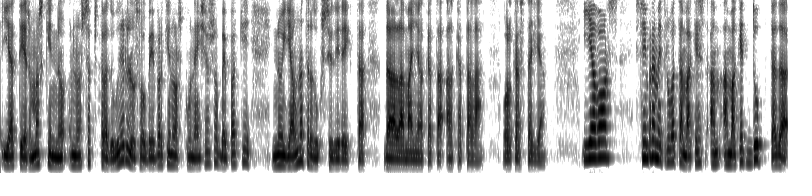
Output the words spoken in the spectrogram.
hi ha termes que no, no saps traduir-los, o bé perquè no els coneixes, o bé perquè no hi ha una traducció directa de l'alemany al, cata al català o al castellà. I llavors sempre m'he trobat amb aquest, amb, amb aquest dubte de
